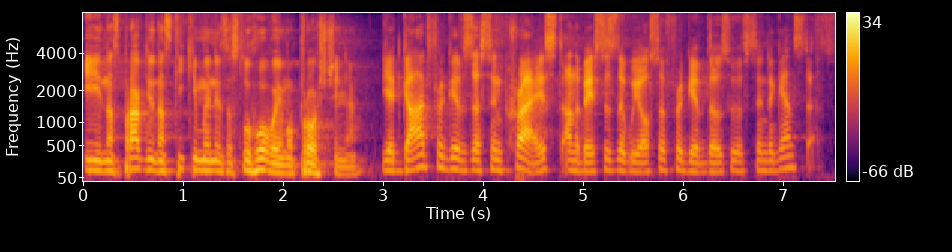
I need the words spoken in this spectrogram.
і насправді наскільки ми не заслуговуємо прощення. Yet God forgives us in Christ on the basis that we also forgive those who have sinned against us.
